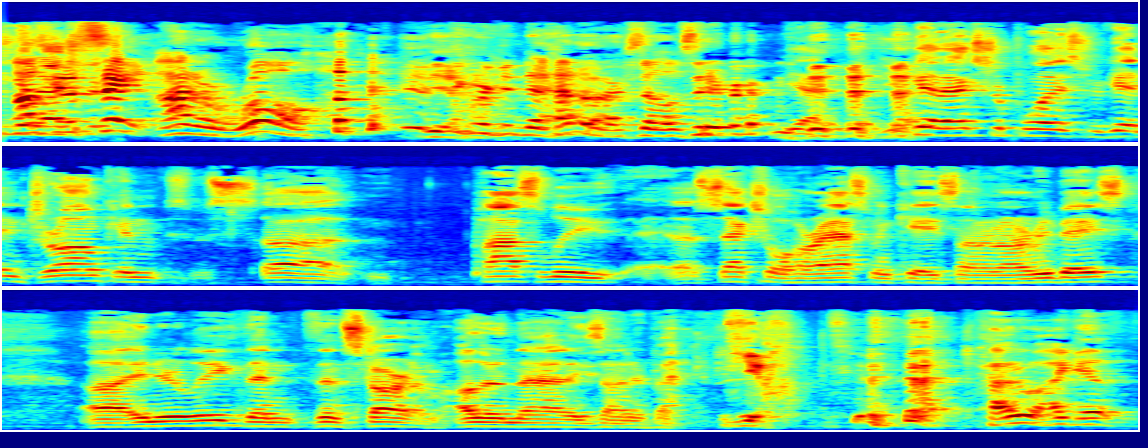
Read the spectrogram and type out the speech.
you get I get was gonna extra, say on a roll. Yeah. We're getting ahead of ourselves here. yeah, if you get extra points for getting drunk and uh, possibly a sexual harassment case on an army base. uh, in your league, then then start him. Other than that, he's on your back. Yeah. How do I get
